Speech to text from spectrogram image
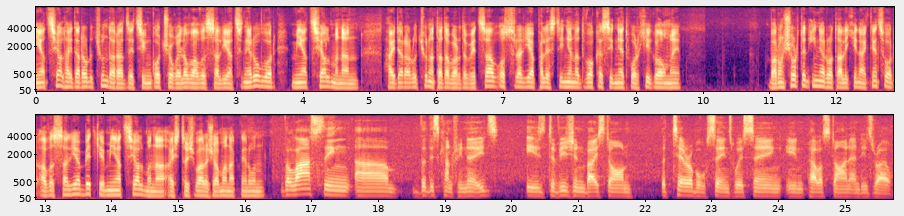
միացյալ հայտարարություն տարածեցին գոչողելով ավսալիացիներով, որ միացյալ մնան։ Հայտարարությունը դատաբարտվեցավ Australia Palestinian Advocacy Network-ի կողմից։ Բարոն Շորտեն 9-րդ ալիքին այդտենց որ ավսալիա պետք է միացյալ մնա այս դժվար ժամանակներուն The last thing um, that this country needs is division based on the terrible scenes we're seeing in Palestine and Israel.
